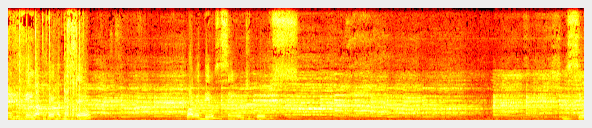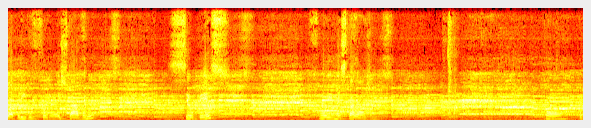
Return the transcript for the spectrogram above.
Ele veio à terra do céu, o qual é Deus e Senhor de todos. E seu abrigo foi um estábulo, seu berço foi uma estalagem. Com o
